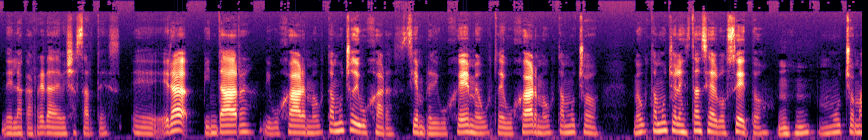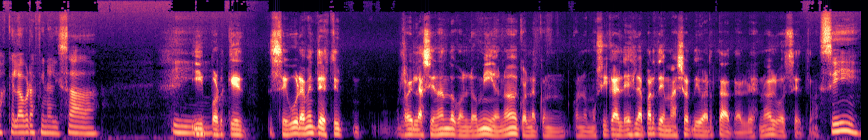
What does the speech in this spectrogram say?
de la carrera de bellas artes. Eh, era pintar, dibujar. Me gusta mucho dibujar. Siempre dibujé, me gusta dibujar, me gusta mucho, me gusta mucho la instancia del boceto, mucho más que la obra finalizada. Y, y porque seguramente estoy relacionando con lo mío, ¿no? Con, la, con, lo musical. Es la parte de mayor libertad, tal vez, ¿no? El boceto. Sí,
